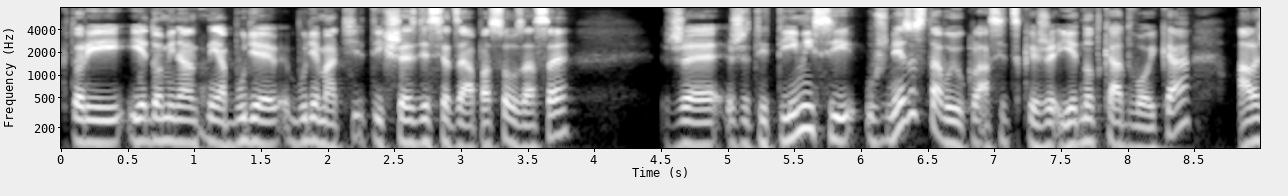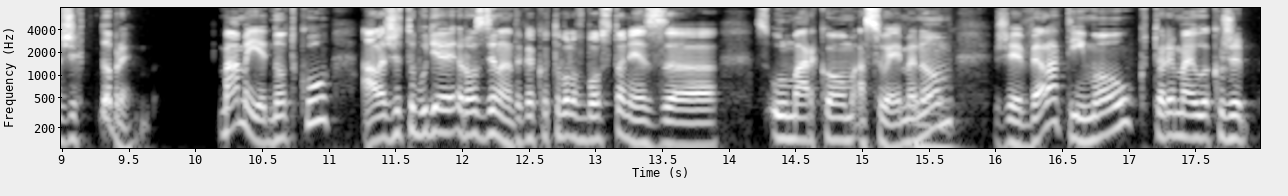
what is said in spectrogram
ktorý je dominantný a bude, bude mať tých 60 zápasov zase, že, že tie týmy si už nezostavujú klasické, že jednotka a dvojka, ale že dobre, máme jednotku, ale že to bude rozdelené, tak ako to bolo v Bostone s, s Ulmarkom a Svejmenom, mm. že je veľa tímov, ktoré majú akože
